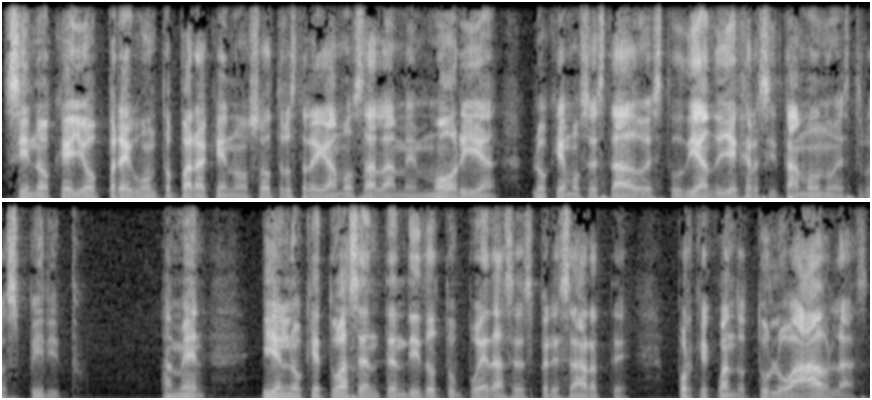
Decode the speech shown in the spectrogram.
sino que yo pregunto para que nosotros traigamos a la memoria lo que hemos estado estudiando y ejercitamos nuestro espíritu. Amén. Y en lo que tú has entendido tú puedas expresarte, porque cuando tú lo hablas,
